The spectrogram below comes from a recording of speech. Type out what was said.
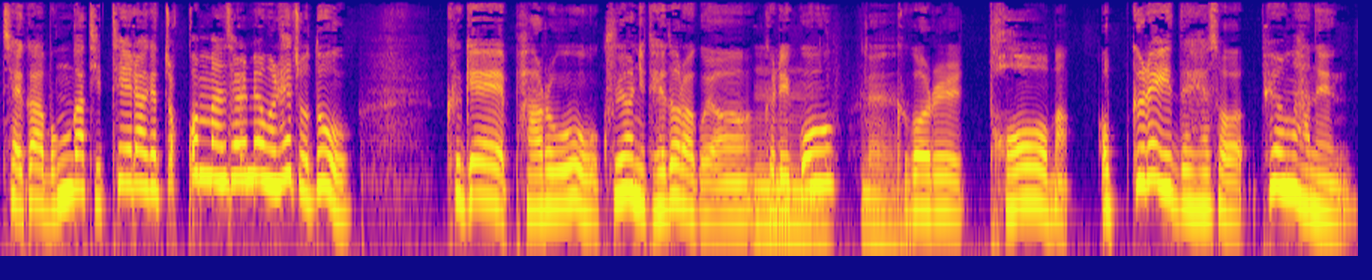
제가 뭔가 디테일하게 조금만 설명을 해줘도 그게 바로 구현이 되더라고요. 음, 그리고 네. 그거를 더 막 업그레이드해서 표현하는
